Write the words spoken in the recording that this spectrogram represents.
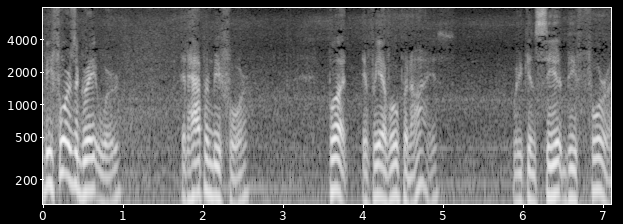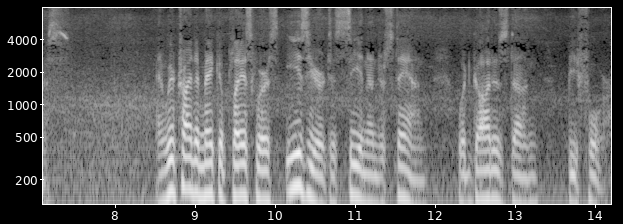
Before is a great word. It happened before. But if we have open eyes, we can see it before us. And we're trying to make a place where it's easier to see and understand what God has done before.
